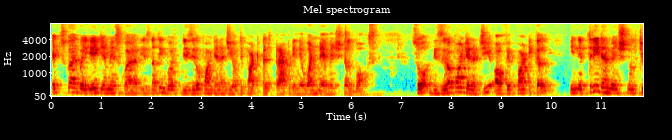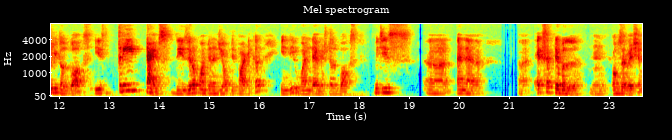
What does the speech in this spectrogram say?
h square by 8 ma square is nothing but the zero point energy of the particle trapped in a one dimensional box. So the zero point energy of a particle in a three dimensional cubical box is three times the zero point energy of the particle in the one dimensional box which is uh, an uh, uh, acceptable um, observation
